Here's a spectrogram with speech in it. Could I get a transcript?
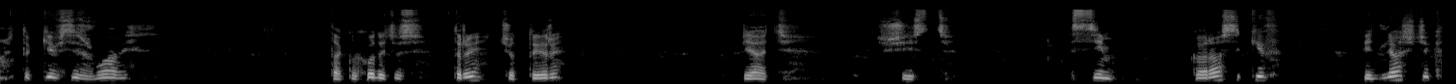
Ось такі всі жваві. Так, виходить ось 3, 4, 5, 6, 7 карасиків, підлящик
